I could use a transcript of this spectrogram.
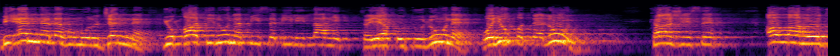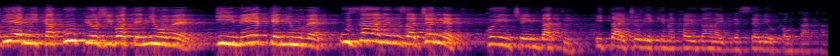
bi anna lahumul dženne yuqatiluna fi sabili Allahi wa yuqtalun Kaže se Allah je od vjernika kupio živote njihove i metke njihove u zanjenu za džennet kojim će im dati. I taj čovjek je na kraju dana i preselio kao takav.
